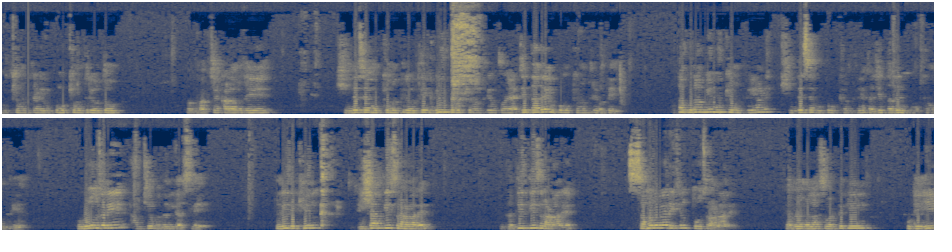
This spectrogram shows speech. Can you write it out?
मुख्यमंत्री आणि उपमुख्यमंत्री होतो. मग मागच्या काळामध्ये शिंदेसाहेब मुख्यमंत्री होते मी उपमुख्यमंत्री होतो आणि अजितदादाही उपमुख्यमंत्री होते. आता पुन्हा मी मुख्यमंत्री आहे आणि शिंदेसाहेब उपमुख्यमंत्री आहेत अजितदादा उपमुख्यमंत्री आहेत. रोल जरी आमचे बदलले असले तरी देखील दिशा तीच राहणार आहे गती तीच राहणार आहे समन्वय देखील तोच राहणार आहे. त्यामुळे मला असं वाटतं की कुठेही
